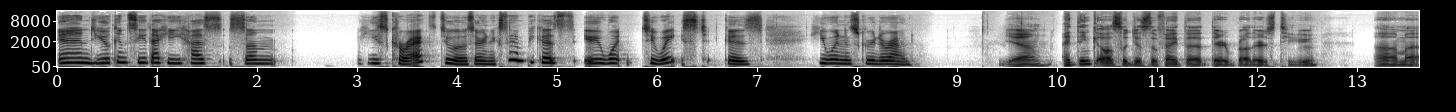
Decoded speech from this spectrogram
and you can see that he has some he's correct to a certain extent because it went to waste because he went and screwed around. Yeah, I think also just the fact that they're brothers too, um, uh,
